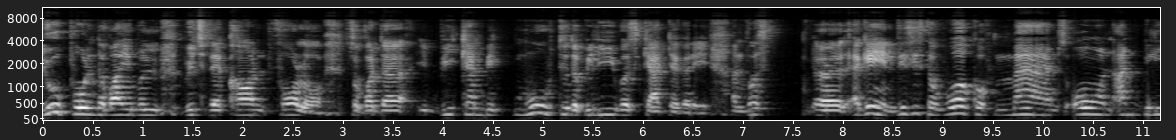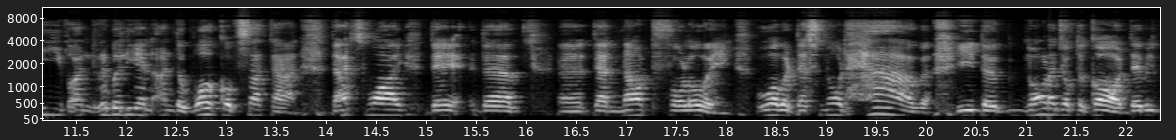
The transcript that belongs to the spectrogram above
loophole in the Bible which they can't follow. So, but uh, we can be moved to the believers category. And verse uh, again this is the work of man's own unbelief and rebellion and the work of satan. That's why they the uh, they're not following. Whoever does not have the knowledge of the god they will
